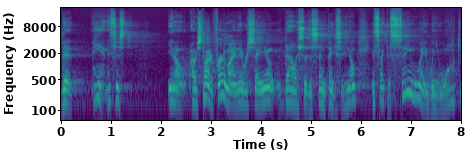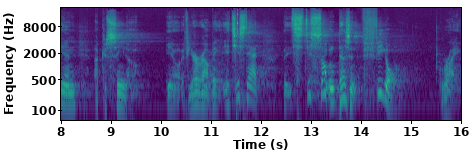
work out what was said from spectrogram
that, man, it's just, you know, I was talking to a friend of mine, and they were saying, you know, Dallas said the same thing. He said, you know, it's like the same way when you walk in a casino. You know, if you're around, it's just that, it's just something doesn't feel right.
